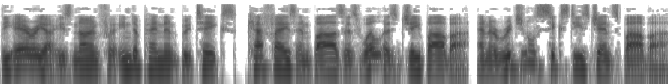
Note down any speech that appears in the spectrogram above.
The area is known for independent boutiques, cafes and bars as well as G Barber, an original 60s gents barber.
